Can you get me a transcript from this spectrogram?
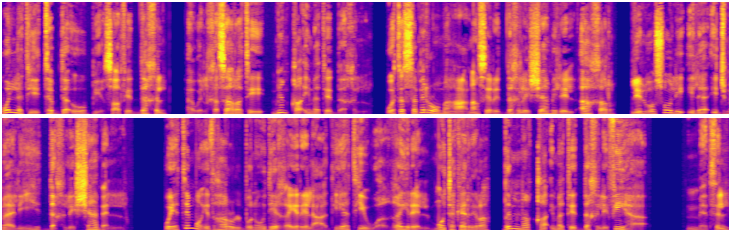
والتي تبدأ بصافي الدخل أو الخسارة من قائمة الدخل. وتستمر مع عناصر الدخل الشامل الآخر للوصول إلى إجمالي الدخل الشامل. ويتم إظهار البنود غير العادية وغير المتكررة ضمن قائمة الدخل فيها مثل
